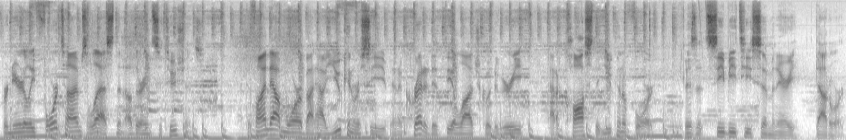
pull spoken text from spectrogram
for nearly four times less than other institutions. To find out more about how you can receive an accredited theological degree at a cost that you can afford, visit cbtseminary.org.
